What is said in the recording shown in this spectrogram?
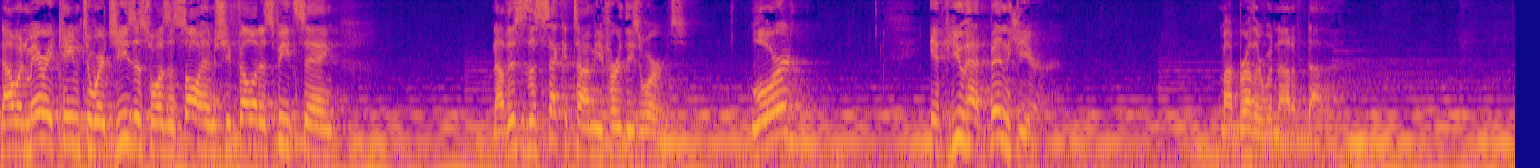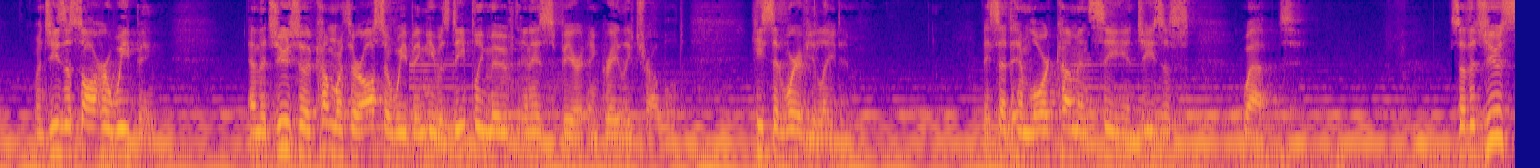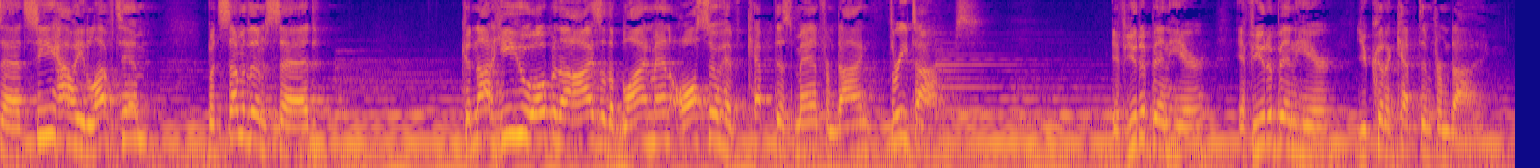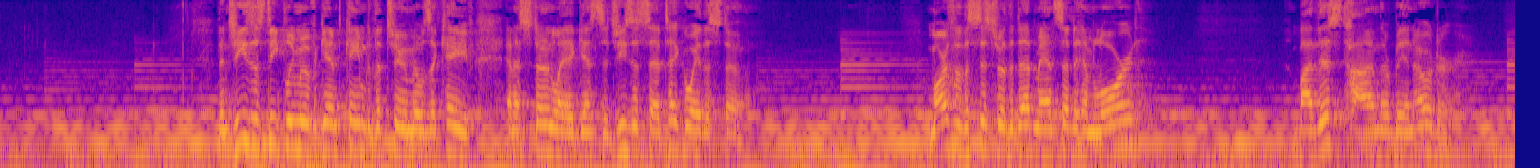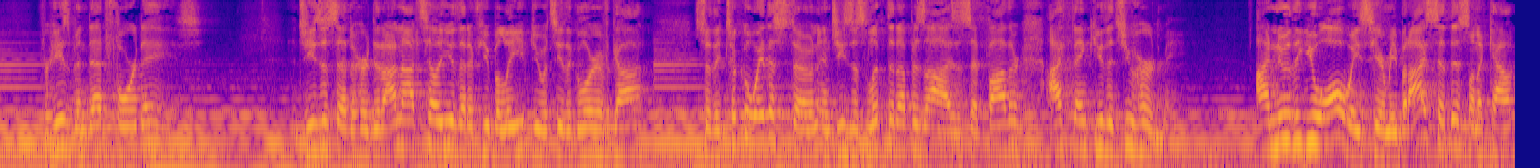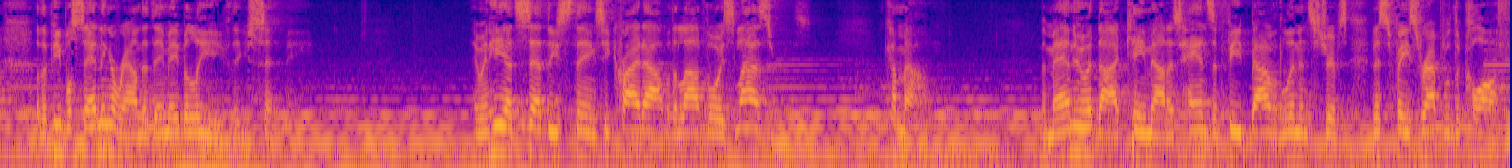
Now, when Mary came to where Jesus was and saw him, she fell at his feet, saying, Now, this is the second time you've heard these words Lord, if you had been here, my brother would not have died. When Jesus saw her weeping, and the Jews who had come with her also weeping, he was deeply moved in his spirit and greatly troubled. He said, Where have you laid him? They said to him, Lord, come and see. And Jesus wept. So the Jews said, See how he loved him? But some of them said, Could not he who opened the eyes of the blind man also have kept this man from dying three times? If you'd have been here, if you'd have been here, you could have kept him from dying. Then Jesus, deeply moved again, came to the tomb. It was a cave, and a stone lay against it. Jesus said, Take away the stone. Martha, the sister of the dead man, said to him, Lord, by this time there'll be an odor, for he's been dead four days. And Jesus said to her, Did I not tell you that if you believed, you would see the glory of God? So they took away the stone, and Jesus lifted up his eyes and said, Father, I thank you that you heard me. I knew that you always hear me, but I said this on account of the people standing around that they may believe that you sent me. And when he had said these things, he cried out with a loud voice, Lazarus, come out. The man who had died came out, his hands and feet bound with linen strips and his face wrapped with a cloth.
